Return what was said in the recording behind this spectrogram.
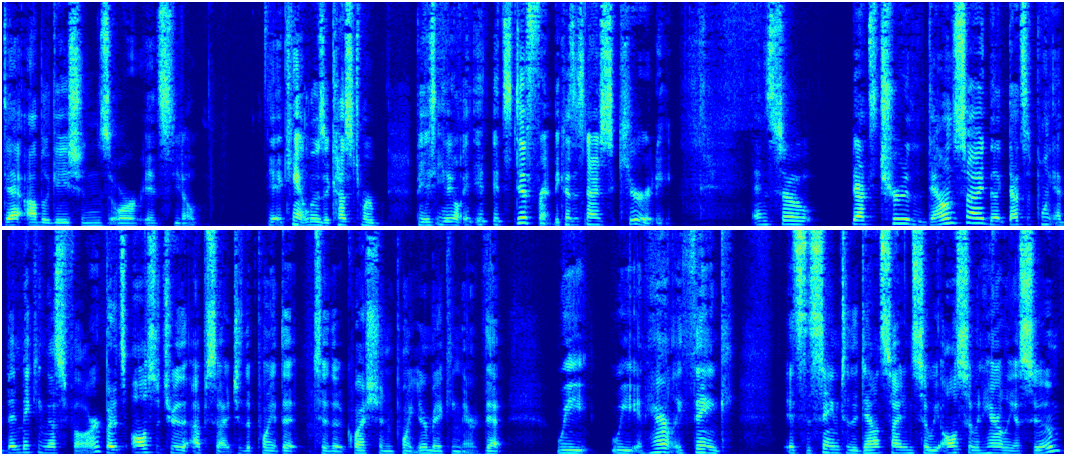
debt obligations or its, you know, it can't lose a customer. You know, it, it's different because it's not a security. And so that's true to the downside. Like that's the point I've been making thus far, but it's also true to the upside, to the point that to the question point you're making there, that we we inherently think it's the same to the downside, and so we also inherently assume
